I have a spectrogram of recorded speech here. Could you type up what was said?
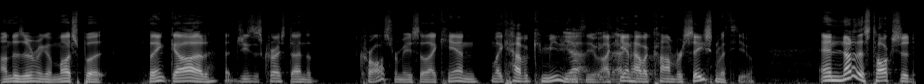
undeserving of much, but thank God that Jesus Christ died on the cross for me, so that I can like have a community Yeah, with you. I can have a conversation with you. And none of this talk should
